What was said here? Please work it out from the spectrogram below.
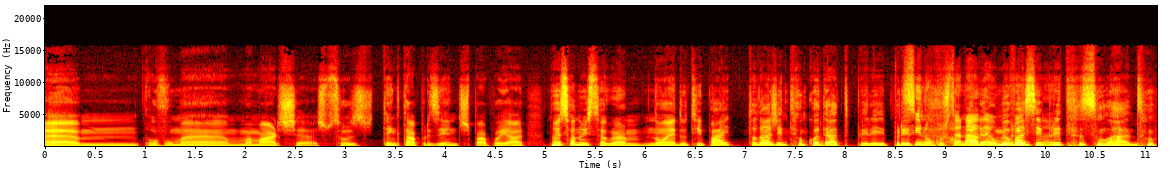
Ahm, houve uma, uma marcha, as pessoas têm que estar presentes para apoiar. Não é só no Instagram, não é do tipo, ai, toda a gente tem um quadrado preto. Sim, não custa nada. Olha, é o um meu vai print, ser não é? preto azulado.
